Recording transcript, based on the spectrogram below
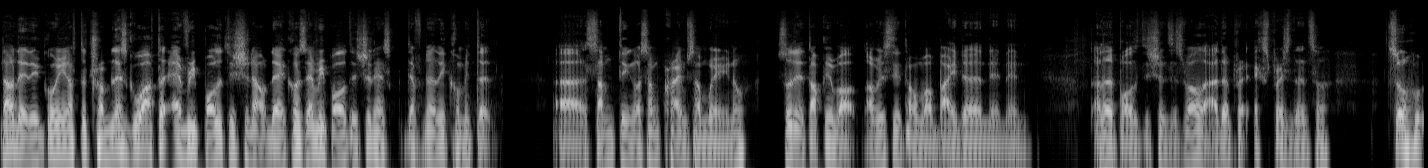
now that they're going after Trump, let's go after every politician out there because every politician has definitely committed uh, something or some crime somewhere, you know. So they're talking about obviously talking about Biden and then other politicians as well, other pre- ex presidents. So, so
